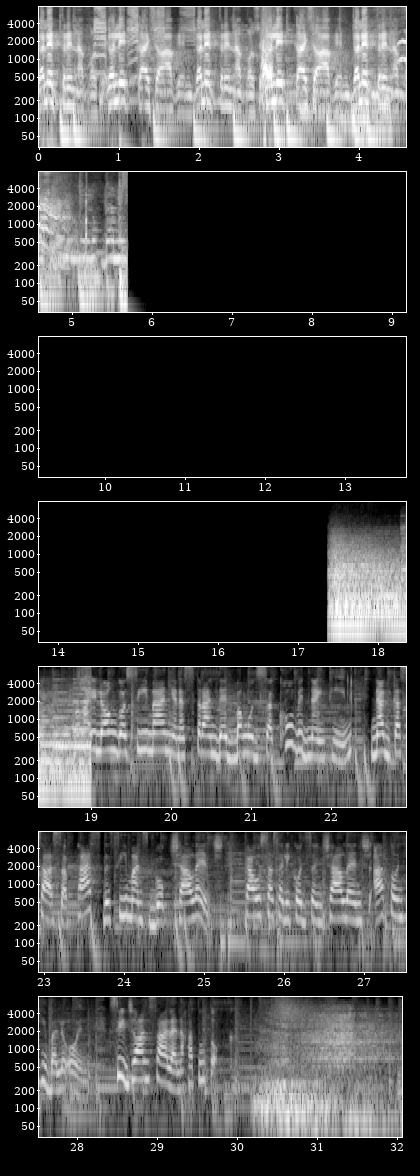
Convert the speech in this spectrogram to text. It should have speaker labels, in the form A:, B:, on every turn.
A: galit rin ako. Galit ka sa akin, galit rin ako. Galit ka sa akin, galit rin ako sa inyo.
B: Mga Ilonggo seaman nga na-stranded bangod sa COVID-19 nagkasa sa Pass the Seaman's Book Challenge. Kausa sa likod sa challenge aton hibaloon. Si John Sala nakatutok.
